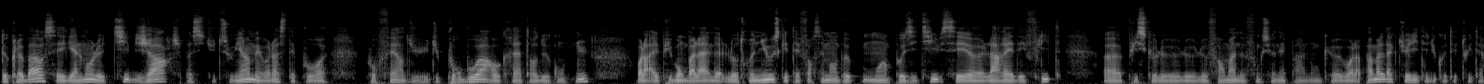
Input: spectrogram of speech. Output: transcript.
de Clubhouse, et également le type jar, je sais pas si tu te souviens, mais voilà, c'était pour faire du, pourboire aux créateurs de contenu. Voilà, et puis bon, bah l'autre news qui était forcément un peu moins positive, c'est l'arrêt des flits euh, puisque le, le, format ne fonctionnait pas. Donc euh, voilà, pas mal d'actualités du côté de Twitter.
